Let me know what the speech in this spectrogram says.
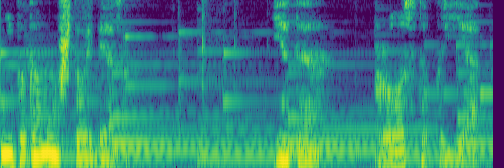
не потому, что обязан. Это просто приятно.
